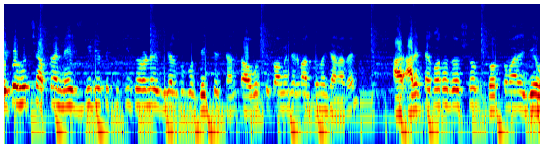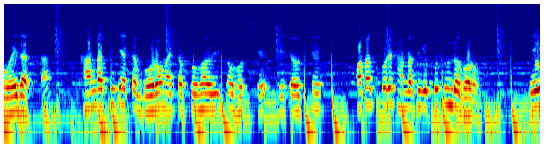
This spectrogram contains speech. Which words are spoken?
এরপর হচ্ছে আপনার নেক্সট ভিডিওতে কি কি ধরনের বিড়াল কুকুর দেখতে চান, তা অবশ্যই কমেন্টের মাধ্যমে জানাবেন। আর আরেকটা কথা দর্শক, বর্তমানে যে ওয়েদারটা ঠান্ডা থেকে একটা গরম একটা প্রভাবিত হচ্ছে। যেটা হচ্ছে হঠাৎ করে ঠান্ডা থেকে প্রচণ্ড গরম। এই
